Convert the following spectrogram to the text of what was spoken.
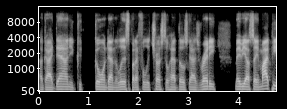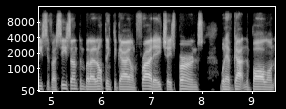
a guy down. You could go on down the list, but I fully trust he'll have those guys ready. Maybe I'll say my piece if I see something, but I don't think the guy on Friday, Chase Burns, would have gotten the ball on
